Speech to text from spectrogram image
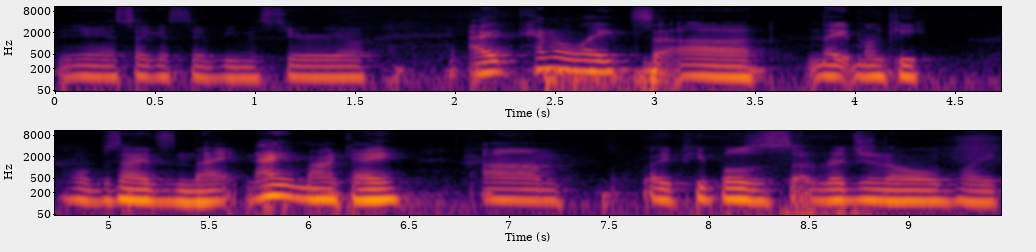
Yes, I guess it'd be Mysterio. I kind of liked, uh, Night Monkey. well, besides Night Night Monkey, um, like people's original like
